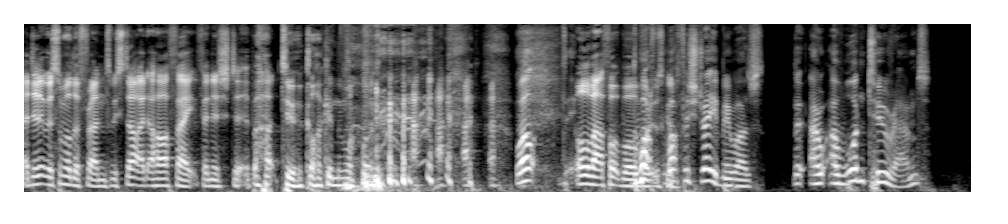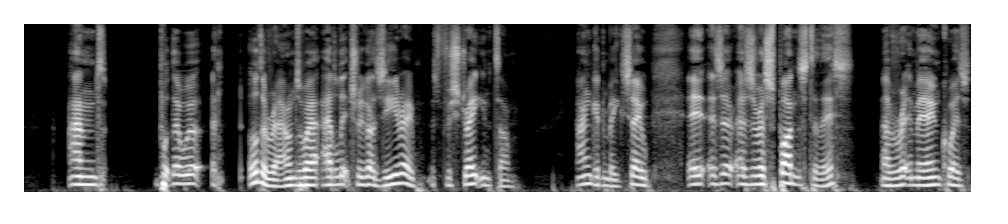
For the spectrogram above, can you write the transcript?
I did it with some other friends. We started at half eight, finished at about two o'clock in the morning. well, All about football, but what, what frustrated me was that I, I won two rounds, and but there were other rounds where I literally got zero. It's frustrating, Tom. Angered me. So, uh, as a as a response to this, I've written my own quiz.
